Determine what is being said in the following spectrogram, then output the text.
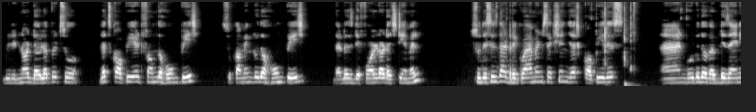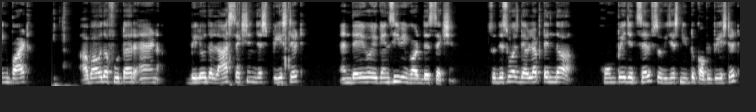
We did not develop it so let's copy it from the home page so coming to the home page that is default.html. So this is that requirement section. Just copy this and go to the web designing part. Above the footer and below the last section just paste it and there you go you can see we got this section. So this was developed in the home page itself so we just need to copy paste it.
